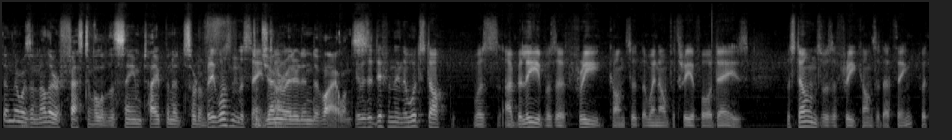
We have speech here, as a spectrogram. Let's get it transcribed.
Then there was another festival of the same type, and it sort of But it wasn't the same. type. degenerated into violence. It was a different thing. The Woodstock was, I believe, was a free concert that went on for three or four days. The Stones was a free concert, I think, but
